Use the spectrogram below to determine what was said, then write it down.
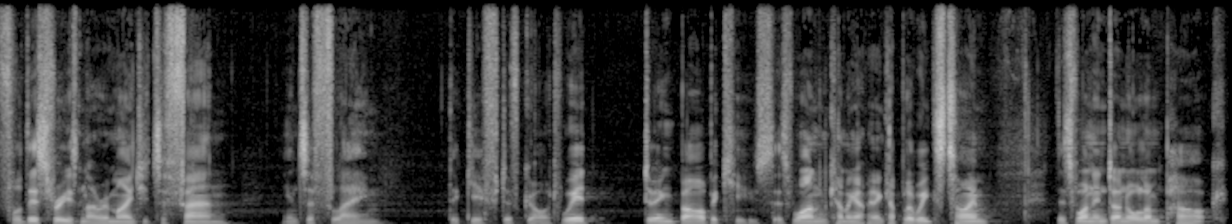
for this reason, I remind you to fan into flame the gift of God. We're doing barbecues. There's one coming up in a couple of weeks' time. There's one in Dunorlan Park.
